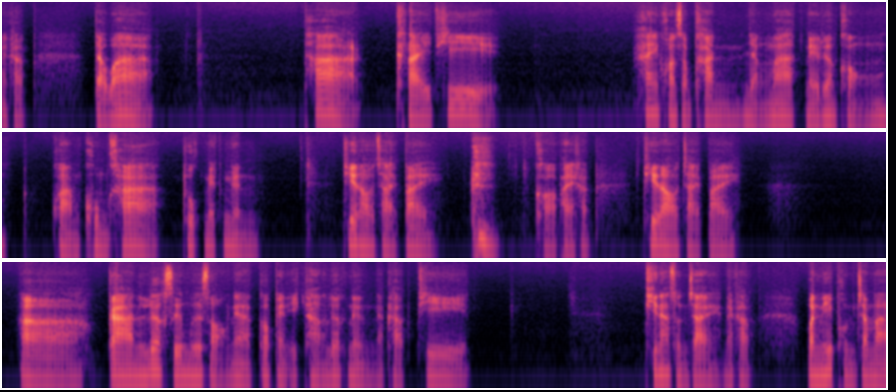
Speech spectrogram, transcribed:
นะครับ แต่ว่าถ้าใครที่ให้ความสำคัญอย่างมากในเรื่องของความคุ้มค่าทุกเม็ดเงิน ที่เราจ่ายไป ขออภัยครับ ที่เราจ่ายไป การเลือกซื้อมือสองเนี่ยก็เป็นอีกทางเลือกหนึ่งนะครับที่ที่น่าสนใจนะครับ วันนี้ผมจะมา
